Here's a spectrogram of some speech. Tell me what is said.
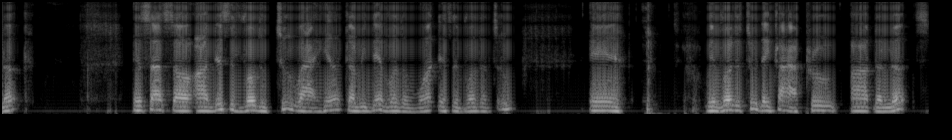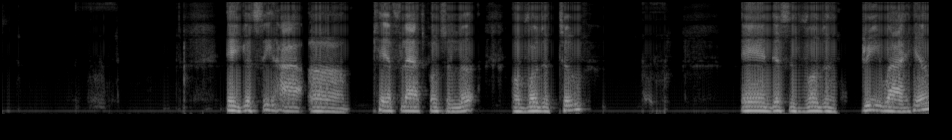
look. And so, so uh, this is version 2 right here, because we did version 1, this is version 2. And in version 2, they try to prove uh, the looks. And you can see how um, Kid Flash supposed to look on version 2. And this is version 3 right here.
